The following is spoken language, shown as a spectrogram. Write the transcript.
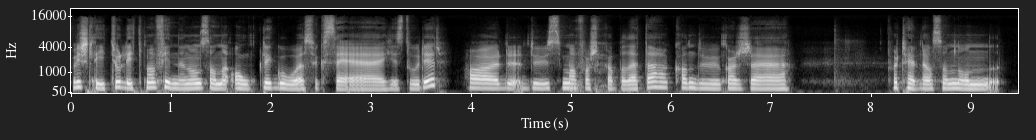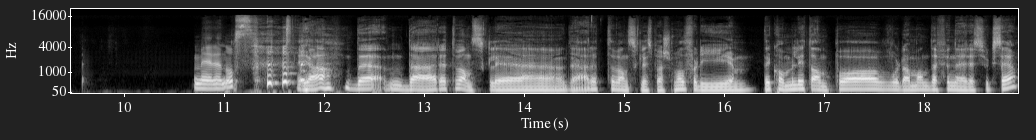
Vi sliter jo litt med å finne noen sånne ordentlig gode suksesshistorier Har du som har forska på dette, kan du kanskje fortelle oss om noen mer enn oss? ja, det, det, er det er et vanskelig spørsmål, fordi det kommer litt an på hvordan man definerer suksess.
